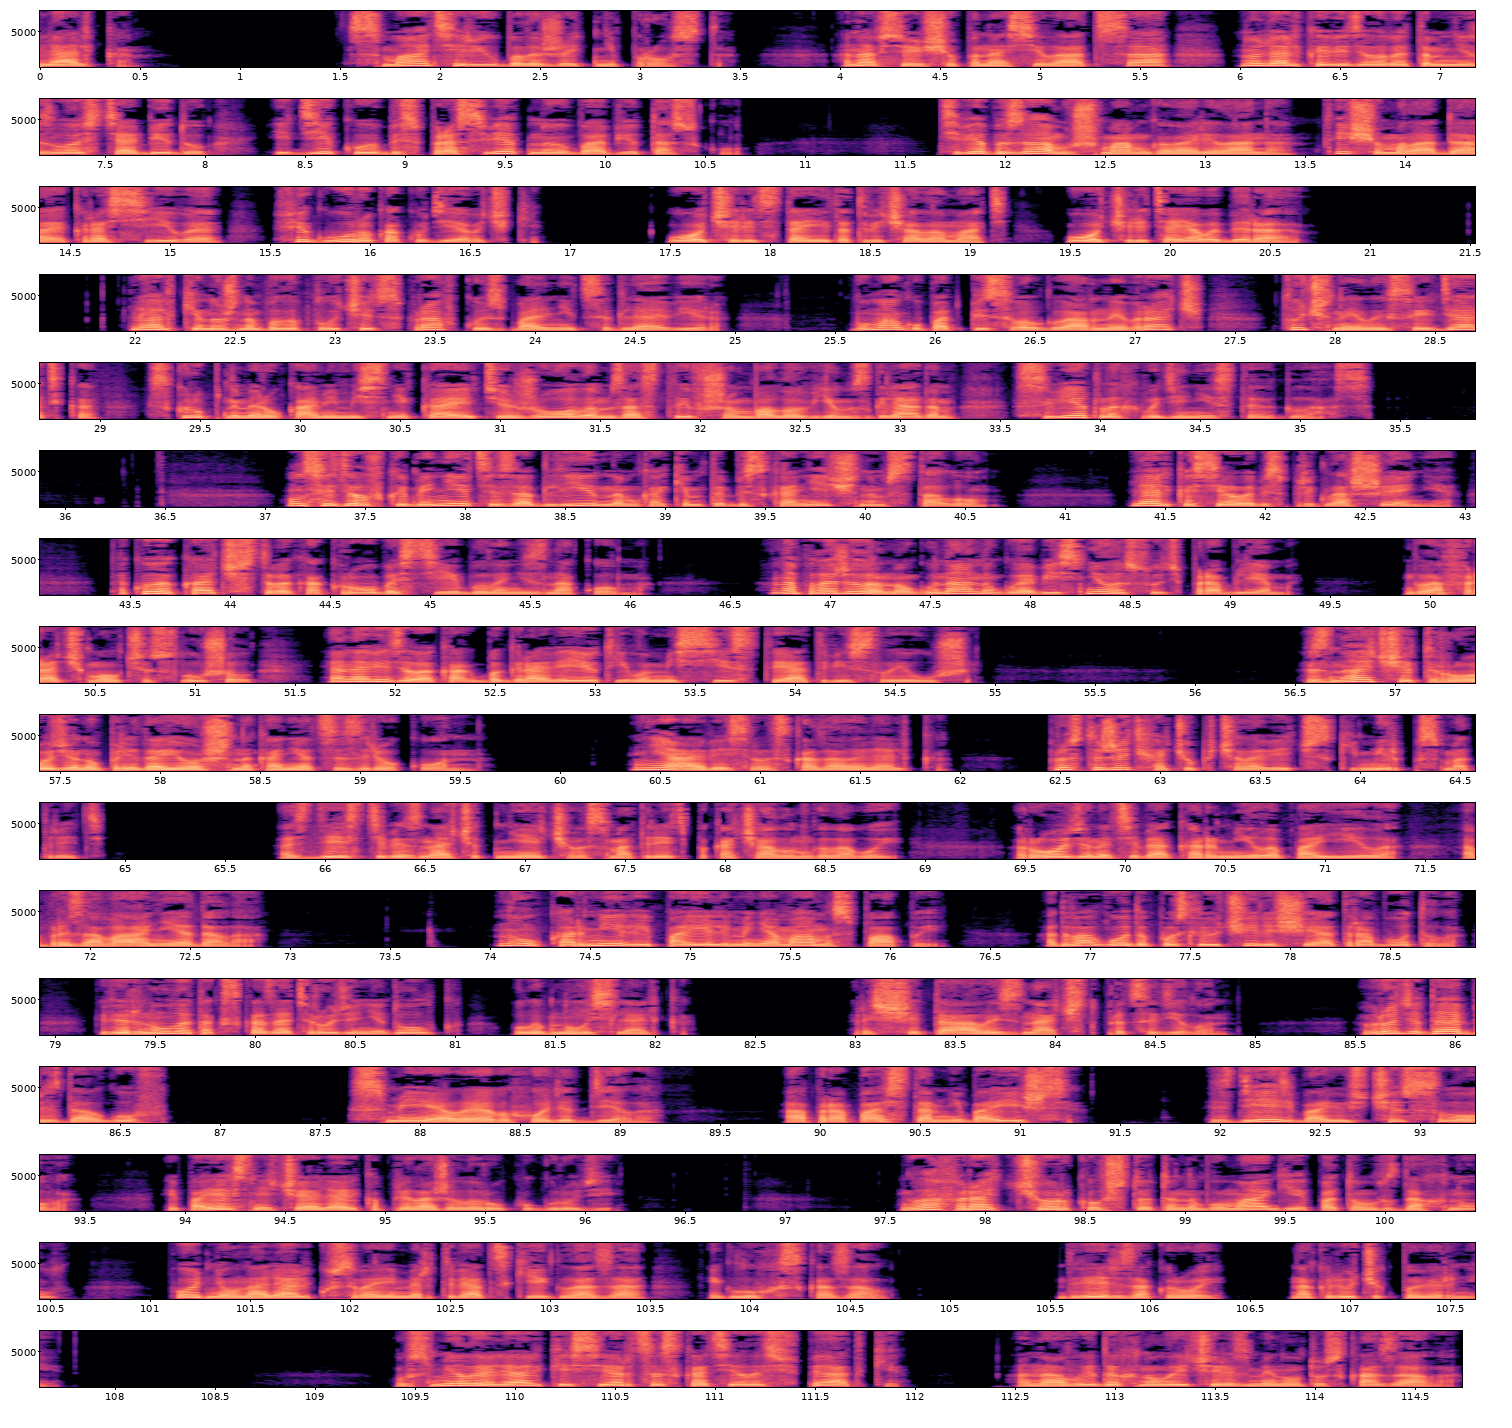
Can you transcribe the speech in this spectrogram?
Лялька. С матерью было жить непросто. Она все еще поносила отца, но Лялька видела в этом не злость, а обиду и дикую, беспросветную бабью тоску. «Тебе бы замуж, мам», — говорила она. «Ты еще молодая, красивая, фигура, как у девочки». «Очередь стоит», — отвечала мать. «Очередь, а я выбираю». Ляльке нужно было получить справку из больницы для Авира. Бумагу подписывал главный врач — Тучный лысый дядька с крупными руками мясника и тяжелым, застывшим воловьим взглядом светлых водянистых глаз. Он сидел в кабинете за длинным, каким-то бесконечным столом. Лялька села без приглашения. Такое качество, как робость, ей было незнакомо. Она положила ногу на ногу и объяснила суть проблемы. Главврач молча слушал, и она видела, как багровеют его мясистые отвислые уши. «Значит, родину предаешь», — наконец изрек он. «Не, — весело сказала лялька, — просто жить хочу по-человечески, мир посмотреть». «А здесь тебе, значит, нечего смотреть», — покачал он головой. «Родина тебя кормила, поила, образование дала». «Ну, кормили и поили меня мама с папой, а два года после училища я отработала, вернула, так сказать, родине долг», — улыбнулась лялька. «Рассчиталась, значит», — процедил он. Вроде да, без долгов. Смелое выходит дело. А пропасть там не боишься. Здесь боюсь, честное слово. И поясничая, лялька приложила руку к груди. Главврач чёркал что-то на бумаге, потом вздохнул, поднял на ляльку свои мертвяцкие глаза и глухо сказал. «Дверь закрой, на ключик поверни». У смелой ляльки сердце скатилось в пятки. Она выдохнула и через минуту сказала.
